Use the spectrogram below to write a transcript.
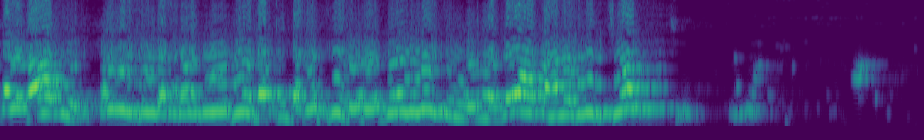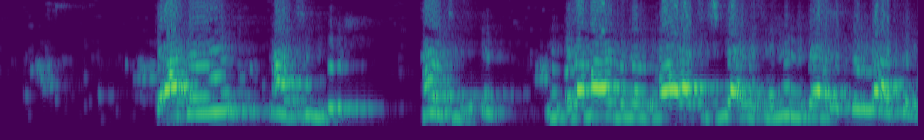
کلمات کلمه زنده قرار دیگه باقی بحثی موضوع نیست موضوع آپ ہمیں بھی کیوں خلاصه هر چیز هر چیز علماء بزرگوارا چشیہ اسلامی مثال استعمال کرے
